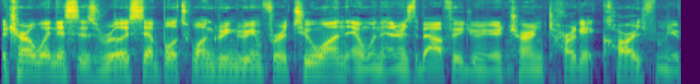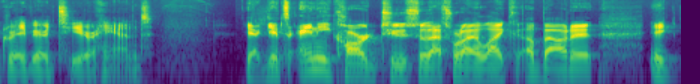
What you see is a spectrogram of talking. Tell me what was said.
Eternal Witness is really simple. It's one green green for a 2 1, and when it enters the battlefield, you return target card from your graveyard to your hand. Yeah, it gets any card too, so that's what I like about it. It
